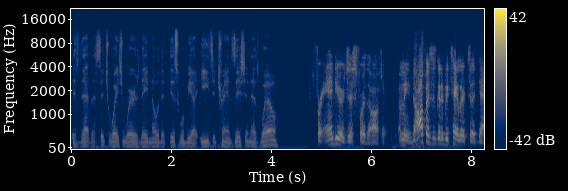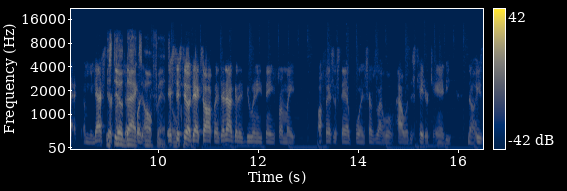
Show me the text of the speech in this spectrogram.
is that a situation where they know that this will be an easy transition as well? For Andy or just for the offense? I mean, the offense is going to be tailored to Dak. I mean, that's It's still Dak's offense. It's, Okay. still Dak's offense. They're not going to do anything from a offensive standpoint in terms of like, well, how will this cater to Andy? No, he's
